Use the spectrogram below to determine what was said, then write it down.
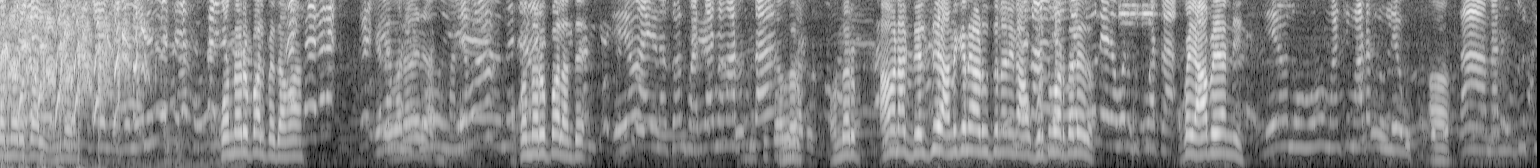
వంద రూపాయలు. వంద రూపాయలు పెద్దమ్మా ఏమో. వంద రూపాయలు అంతే? వంద రూ- వంద రూ- ఆమె నాకు తెలిసి అందుకనే అడుగుతున్నా నేను గుర్తుపడతలేదు. నేను ఎవరు గుర్తుపట్టా ఒక యాభై అన్ని. లేవు. నన్ను చూసి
